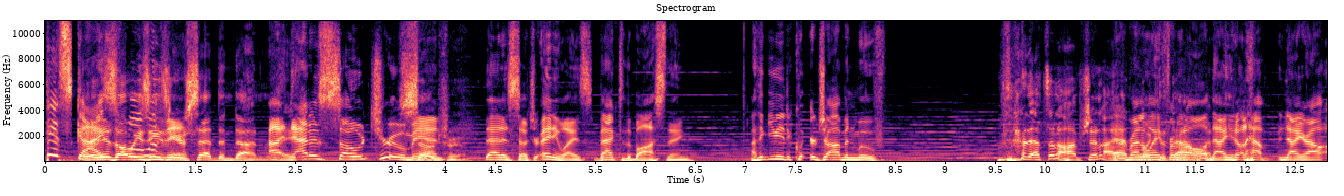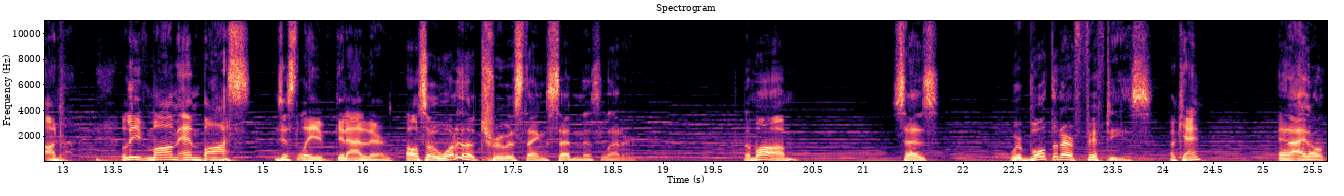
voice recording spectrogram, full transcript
This guy it is always easier it. said than done. Uh, that is so true, man. So true. That is so true. Anyways, back to the boss thing. I think you need to quit your job and move. That's an option. I run away from it all. one. Now you don't have. Now you're out on. leave mom and boss. Just leave. Get out of there. Also, one of the truest things said in this letter the mom says, We're both in our 50s, Okay. and I don't,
